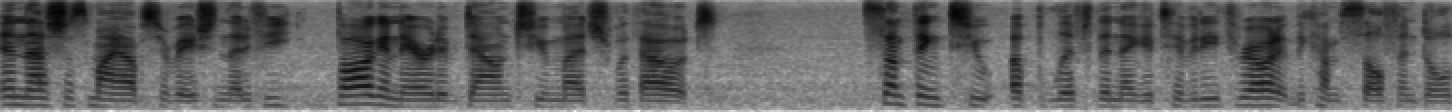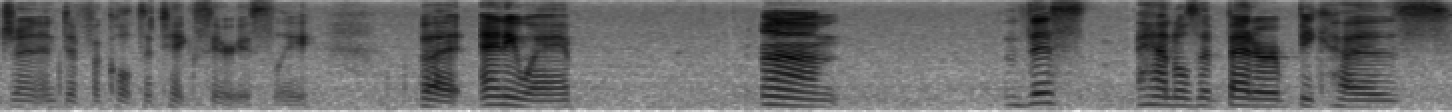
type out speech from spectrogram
and that's just my observation that if you bog a narrative down too much without something to uplift the negativity throughout, it becomes self-indulgent and difficult to take seriously. But anyway, um, this handles it better because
